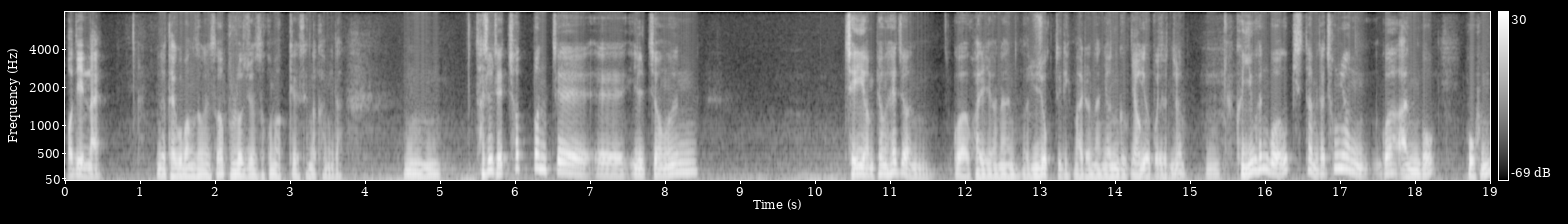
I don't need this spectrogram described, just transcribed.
어디에 있나요? 먼저 대구 방송에서 불러주셔서 고맙게 생각합니다. 음, 사실 제 첫 번째 에, 일정은 제2연평 해전과 관련한 그 유족들이 마련한 연극 연극이었거든요. 음, 그 이후 행보하고 비슷합니다. 청년과 안보, 보훈,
